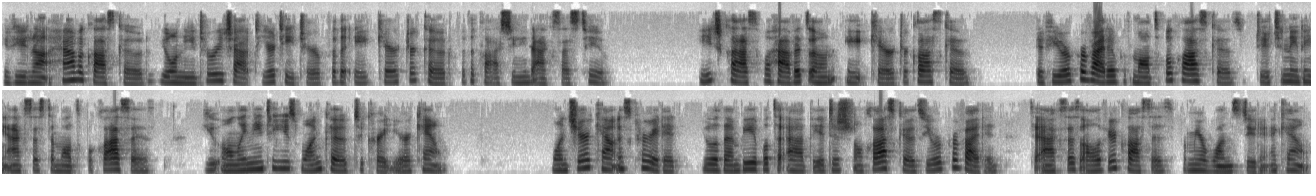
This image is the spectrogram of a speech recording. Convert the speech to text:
If you do not have a class code, you will need to reach out to your teacher for the 8-character code for the class you need access to. Each class will have its own 8-character class code. If you are provided with multiple class codes due to needing access to multiple classes, you only need to use one code to create your account. Once your account is created, you will then be able to add the additional class codes you were provided to access all of your classes from your one student account.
